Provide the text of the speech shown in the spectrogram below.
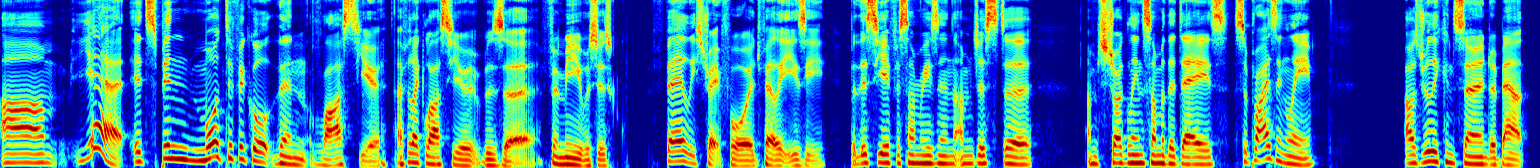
Um, yeah, it's been more difficult than last year. I feel like last year it was, uh, for me, it was just fairly straightforward, fairly easy. But this year, for some reason, I'm just, uh, I'm struggling some of the days. Surprisingly, I was really concerned about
